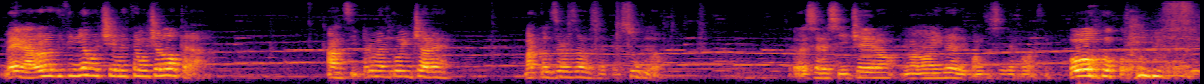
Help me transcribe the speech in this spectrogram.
Bene, allora dividiamoci e mettiamoci all'opera. Anzi, prima di cominciare, Marco 007, subito. Se devo essere sincero, non ho idea di quanto siete forti. Oh!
